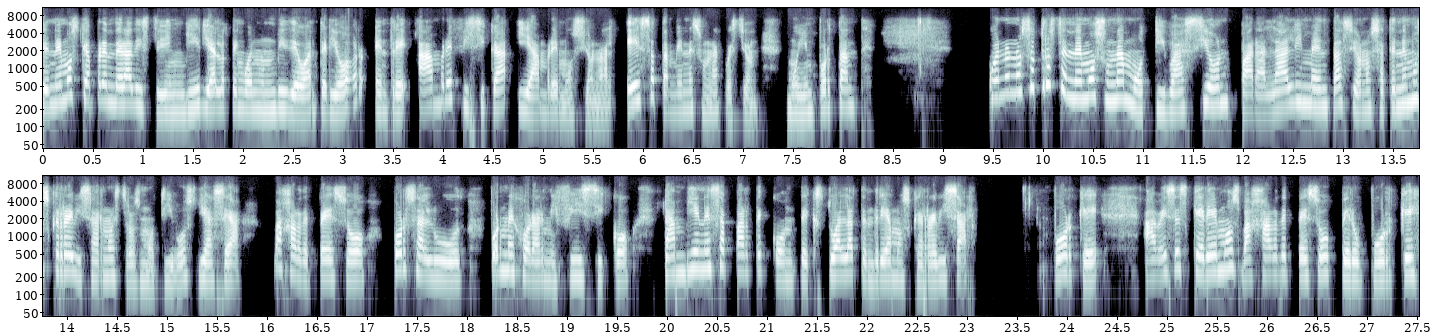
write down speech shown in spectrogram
tenemos que aprender a distinguir, ya lo tengo en un video anterior, entre hambre física y hambre emocional. Esa también es una cuestión muy importante. Cuando nosotros tenemos una motivación para la alimentación, o sea, tenemos que revisar nuestros motivos, ya sea bajar de peso, por salud, por mejorar mi físico, también esa parte contextual la tendríamos que revisar, porque a veces queremos bajar de peso, pero ¿por qué?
